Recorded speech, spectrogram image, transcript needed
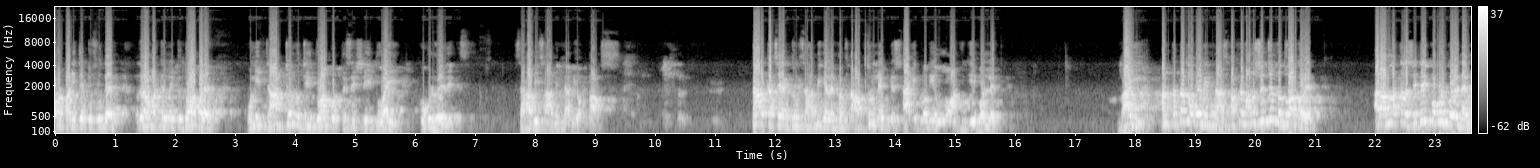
আমার পানিতে একটু ফু দেন হুজুর আমার জন্য একটু দোয়া করেন। উনি যার জন্য যে দোয়া করতেছে, সেই দোয়াই কবুল হয়ে যেতেছে সাহাবি সাহাবিন নাবি অকাস তার কাছে একজন সাহাবি গেলেন, হযরত আব্দুল্লাহ গিয়ে বললেন, ভাই লিন-নাস আপনি মানুষের জন্য দোয়া করেন, আর আল্লাহ তাআলা সেটাই কবুল করে নেন।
